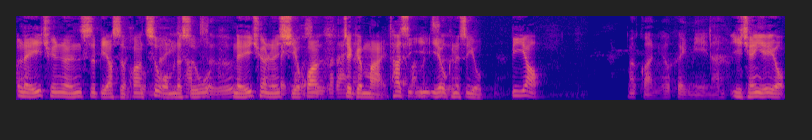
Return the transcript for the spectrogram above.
哪一群人是比较喜欢吃我们的食物，哪一群人喜欢这个买，它是也也有可能是有必要。以前也有，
